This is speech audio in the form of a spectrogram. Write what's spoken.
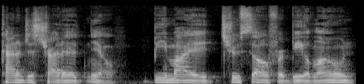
kind of just try to, you know, be my true self or be alone.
